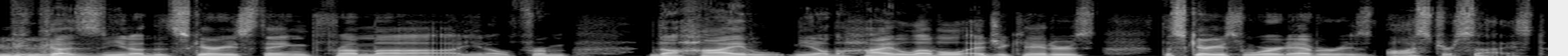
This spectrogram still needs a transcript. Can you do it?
mm-hmm. because you know the scariest thing from uh you know from the high you know the high level educators the scariest word ever is ostracized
